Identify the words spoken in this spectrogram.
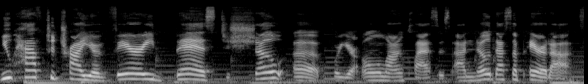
You have to try your very best to show up for your online classes. I know that's a paradox.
